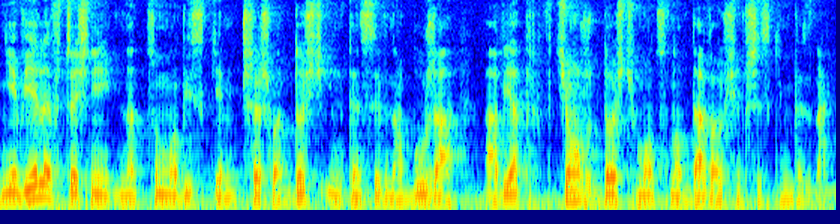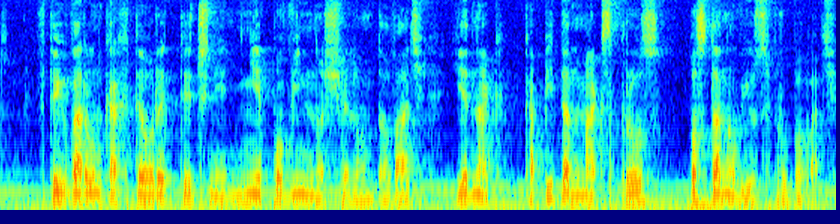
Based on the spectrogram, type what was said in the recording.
Niewiele wcześniej nad cumowiskiem przeszła dość intensywna burza, a wiatr wciąż dość mocno dawał się wszystkim we znaki. W tych warunkach teoretycznie nie powinno się lądować, jednak kapitan Max Prus postanowił spróbować.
